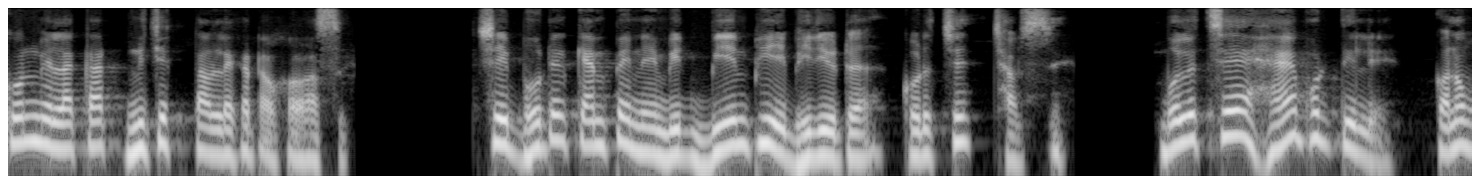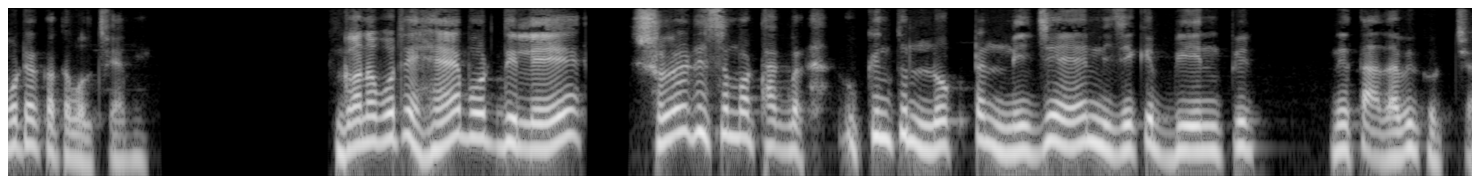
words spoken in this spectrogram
কোন এলাকার নিচে তার লেখাটা হওয়া আছে। সেই ভোটের ক্যাম্পেইনে বিএনপি এই ভিডিওটা করেছে, ছাড়ছে। বলেছে হ্যাঁ ভোট দিলে, গণভোটের কথা বলছি আমি। গণভোটে হ্যাঁ ভোট দিলে ষোলোই ডিসেম্বর থাকবে। কিন্তু লোকটা নিজে নিজেকে বিএনপির নেতা দাবি করছে।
